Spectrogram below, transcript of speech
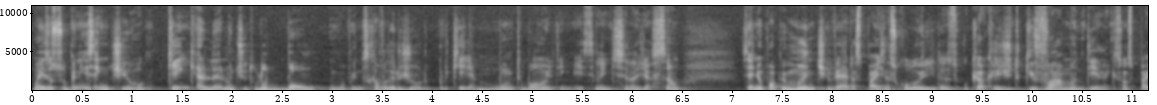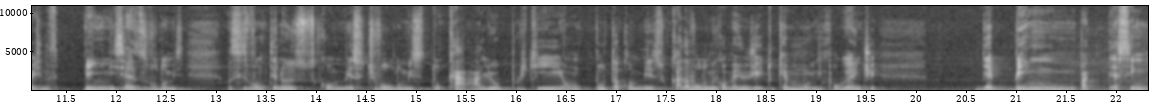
Mas eu super incentivo quem quer ler um título bom envolvendo os Cavaleiros de Ouro, porque ele é muito bom, ele tem excelente cena de ação. Se a New Pop mantiver as páginas coloridas, o que eu acredito que vá manter, né? Que são as páginas bem iniciais dos volumes, vocês vão ter os começos de volumes do caralho, porque é um puta começo. Cada volume começa de um jeito que é muito empolgante. E é bem. Assim,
